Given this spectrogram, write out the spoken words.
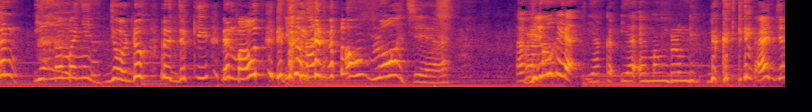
kan yang namanya jodoh rezeki dan maut di itu kan? tangan. Allah aja tapi jadi gue kayak ya ke- ya emang belum dideketin aja.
